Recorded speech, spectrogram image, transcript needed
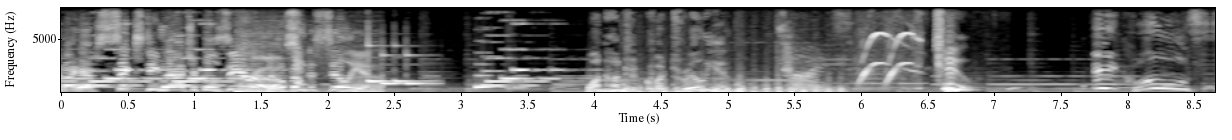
and I have 60 magical zeros. Novemdecillion. 100 quadrillion. Times 2. equals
